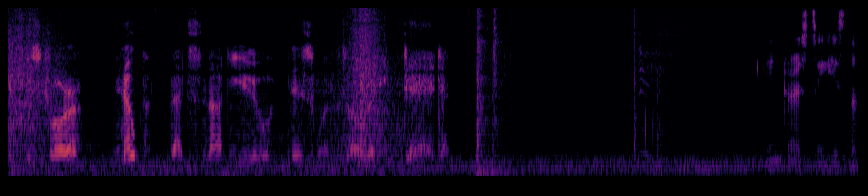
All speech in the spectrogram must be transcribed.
In this drawer? Nope, that's not you. This one's already dead. Interesting, he's not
